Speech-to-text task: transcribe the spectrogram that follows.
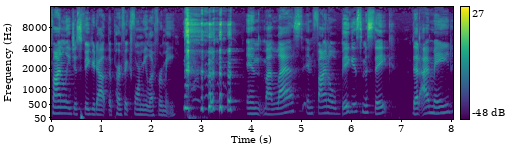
finally just figured out the perfect formula for me. and my last and final biggest mistake that I made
